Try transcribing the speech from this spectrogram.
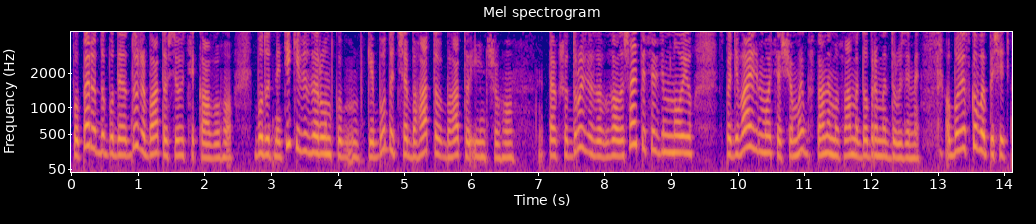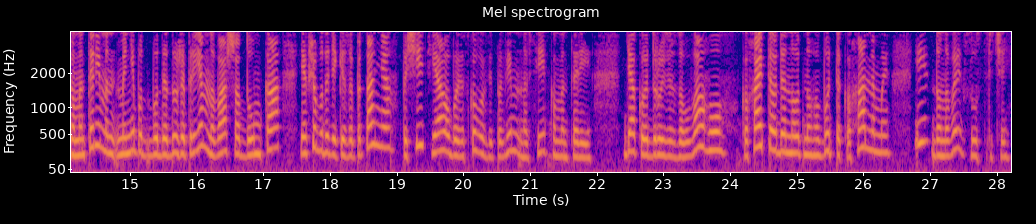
попереду буде дуже багато всього цікавого. Будуть не тільки візерунки, будуть ще багато-багато іншого. Так що, друзі, залишайтеся зі мною. Сподіваємося, що ми станемо з вами добрими друзями. Обов'язково пишіть коментарі. Мені буде дуже приємно ваша думка. Якщо будуть якісь запитання, пишіть, я обов'язково відповім на всі коментарі. Дякую, друзі, за увагу. Кохайте один одного, будьте коханими і до нових зустрічей.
